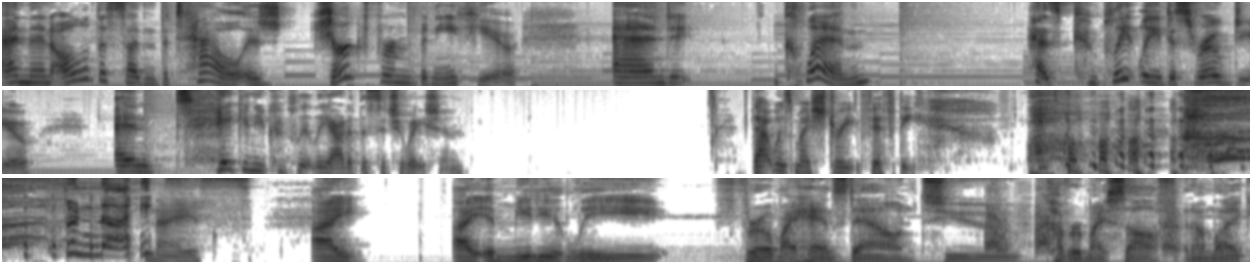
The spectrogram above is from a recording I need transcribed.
And then all of a sudden, the towel is jerked from beneath you, and Clem has completely disrobed you and taken you completely out of the situation. That was my straight 50. nice. Nice. I I immediately throw my hands down to cover myself and I'm like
